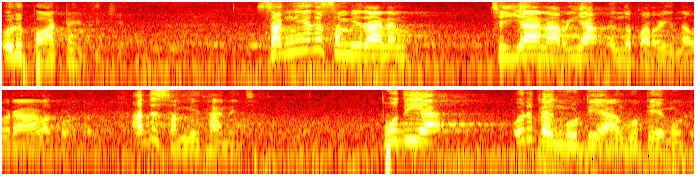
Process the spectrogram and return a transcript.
ഒരു പാട്ട് എഴുതിക്കുക. സംഗീത സംവിധാനം ചെയ്യാൻ അറിയാം എന്ന് പറയുന്ന ഒരാളെ കൊണ്ട് അത് സംവിധാനം ചെയ്യും. പുതിയ ഒരു പെൺകുട്ടിയെ ആൺകുട്ടിയെ കൊണ്ട്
